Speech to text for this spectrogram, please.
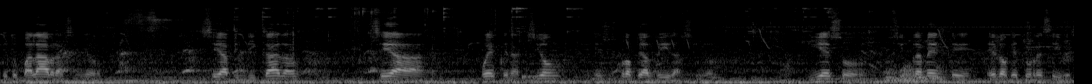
que tu palabra, Señor, sea vindicada, sea puesta en acción en sus propias vidas, Señor. Y eso simplemente es lo que tú recibes,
